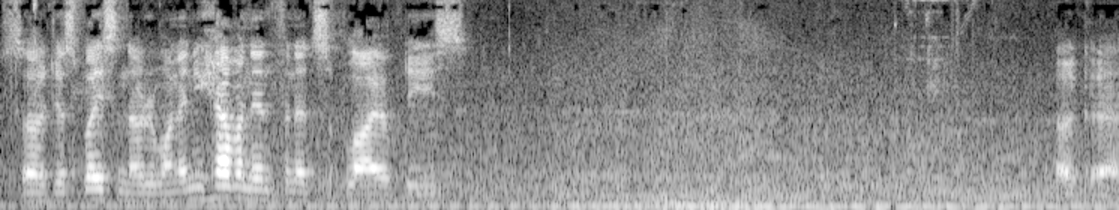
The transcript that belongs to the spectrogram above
So just place another one, and you have an infinite supply of these. Okay.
